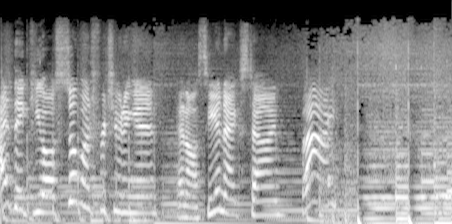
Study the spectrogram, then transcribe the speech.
I thank you all so much for tuning in, and I'll see you next time. Bye! Thank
